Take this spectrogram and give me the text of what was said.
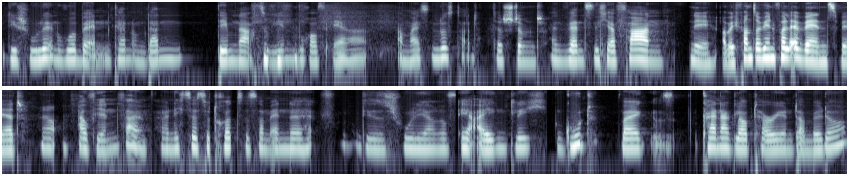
die Schule in Ruhe beenden kann, um dann dem nachzugehen, worauf er am meisten Lust hat. Das stimmt. Wir werden es nicht erfahren. Nee, aber ich fand es auf jeden Fall erwähnenswert. Ja. Auf jeden Fall. Aber nichtsdestotrotz ist am Ende dieses Schuljahres eher eigentlich gut, weil keiner glaubt Harry und Dumbledore.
